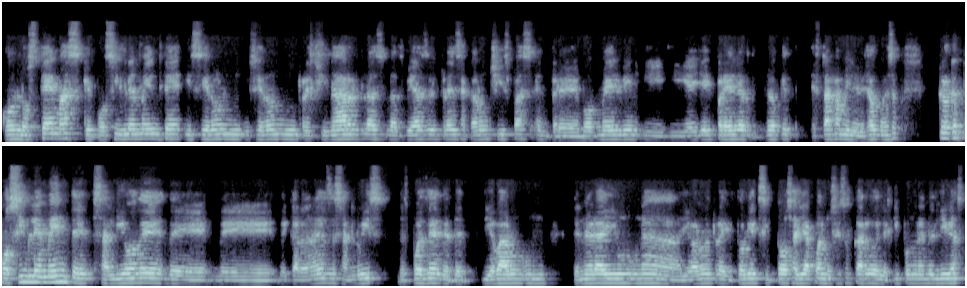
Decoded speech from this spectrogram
con los temas que posiblemente hicieron, hicieron rechinar las, las vías del tren, sacaron chispas entre Bob Melvin y, y AJ Preller, creo que está familiarizado con eso. Creo que posiblemente salió de, de, de, de Cardenales de San Luis después de, de llevar un, un, tener ahí una, llevar una trayectoria exitosa ya cuando se hizo cargo del equipo en grandes ligas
